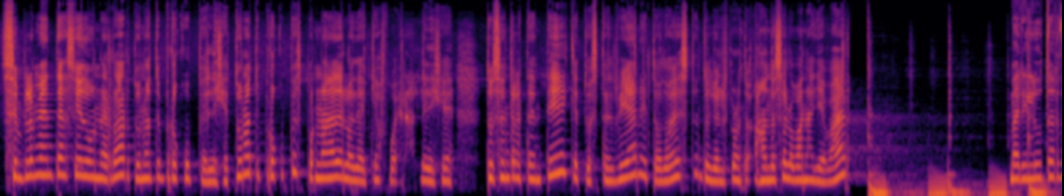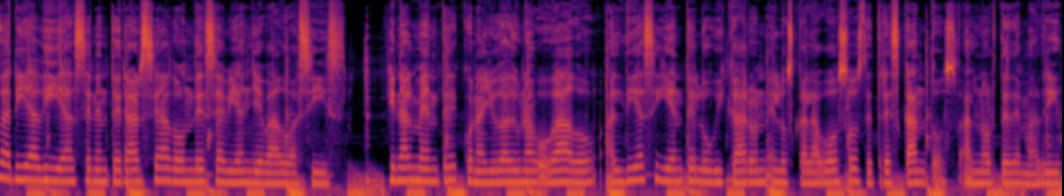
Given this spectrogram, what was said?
simplemente ha sido un error, tú no te preocupes. Le dije, tú no te preocupes por nada de lo de aquí afuera. Le dije, tú céntrate en ti, que tú estés bien y todo esto. Entonces yo les pregunto, ¿a dónde se lo van a llevar? Marilu tardaría días en enterarse a dónde se habían llevado a Cis. Finalmente, con ayuda de un abogado, al día siguiente lo ubicaron en los calabozos de Tres Cantos, al norte de Madrid.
